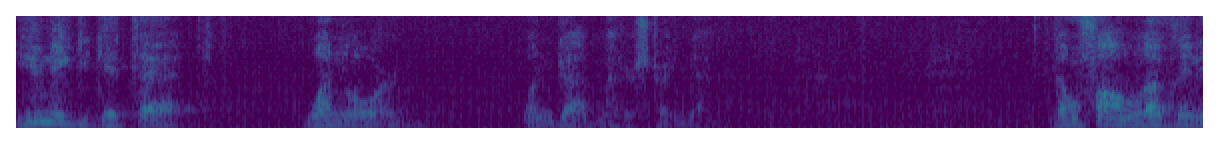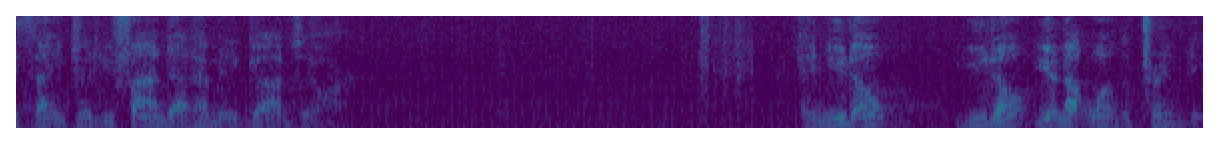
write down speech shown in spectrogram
You need to get that one Lord, one God matter straightened out. Don't fall in love with anything until you find out how many gods there are. And you don't, you don't, you're not one of the Trinity.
